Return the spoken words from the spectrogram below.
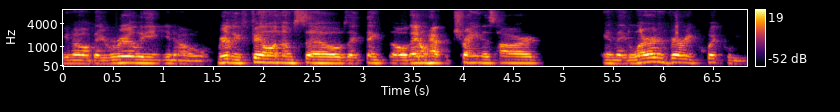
You know, they really, you know, really feeling themselves. They think, oh, they don't have to train as hard. And they learn very quickly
